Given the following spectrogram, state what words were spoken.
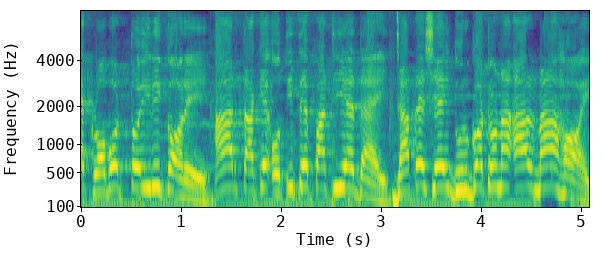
এক রবট তৈরি করে, আর তাকে অতীতে পাঠিয়ে দেয়, যাতে সেই দুর্ঘটনা আর না হয়।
